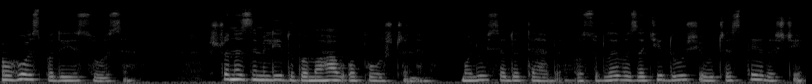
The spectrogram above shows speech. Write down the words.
О Господи Ісусе, що на землі допомагав опущеним, молюся до Тебе, особливо за ті душі у чистилищі,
